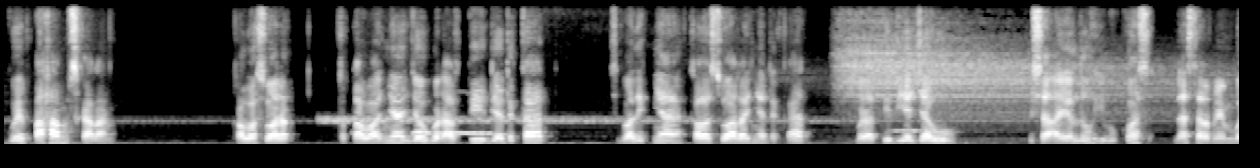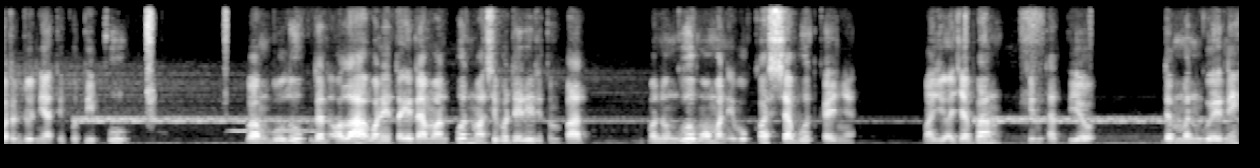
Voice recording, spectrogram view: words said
Gue paham sekarang. Kalau suara ketawanya jauh berarti dia dekat Sebaliknya, kalau suaranya dekat, berarti dia jauh. Bisa aja lu ibu kos, dasar member dunia tipu-tipu. Bang Buluk dan Ola, wanita idaman pun masih berdiri di tempat. Menunggu momen ibu kos cabut kayaknya. Maju aja bang, pinta Tio. Demen gue nih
